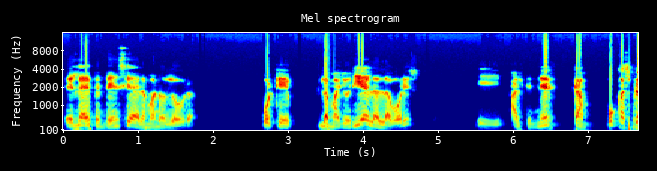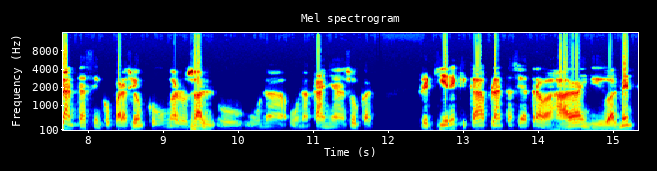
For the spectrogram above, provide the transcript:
es la dependencia de la mano de obra, porque la mayoría de las labores, eh, al tener tan pocas plantas en comparación con un arrozal o una, una caña de azúcar, requiere que cada planta sea trabajada individualmente.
